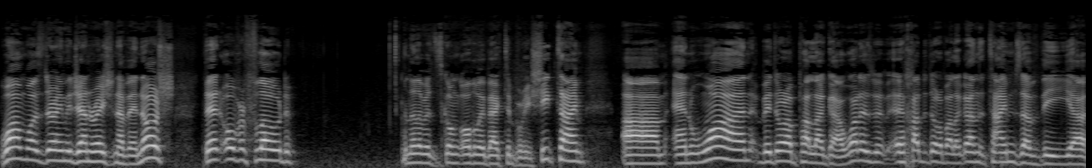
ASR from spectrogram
One was during the generation of Enosh that overflowed. In other words, it's going all the way back to Bereshit time. Um, and one Bedora Palaga. One is Echad Bedora Palaga in the times of the uh,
